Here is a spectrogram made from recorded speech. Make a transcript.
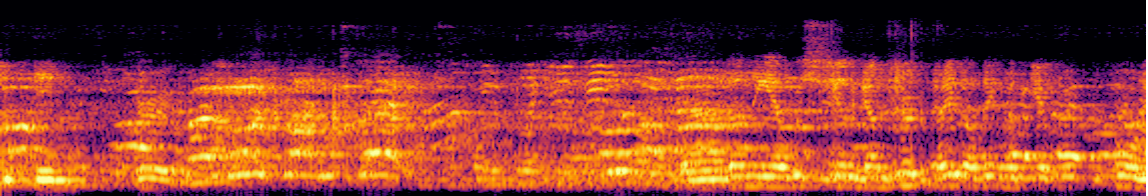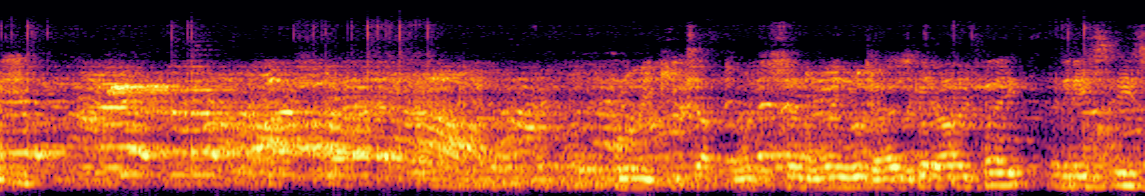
Kicked in. Very good. Uh, I don't think our wish is going to come true, Pete. I think we're going to get wet beforehand. Kicks up towards the centre wing. Joe's like got two feet, and he's, he's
